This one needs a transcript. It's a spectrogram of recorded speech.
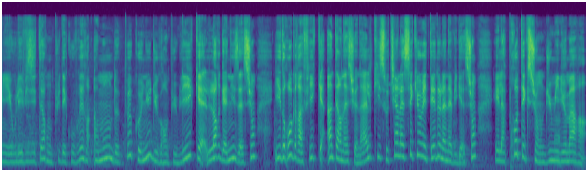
Ier où les visiteurs ont pu découvrir un monde peu connu du grand public, l'Organisation hydrographique internationale qui soutient la sécurité de la navigation et la protection du milieu marin.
